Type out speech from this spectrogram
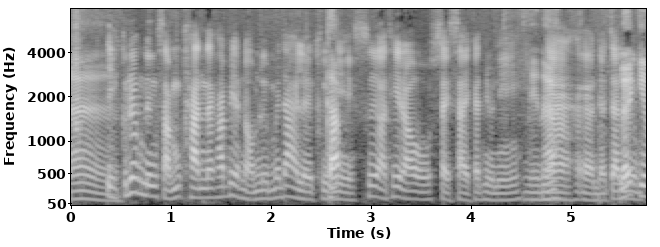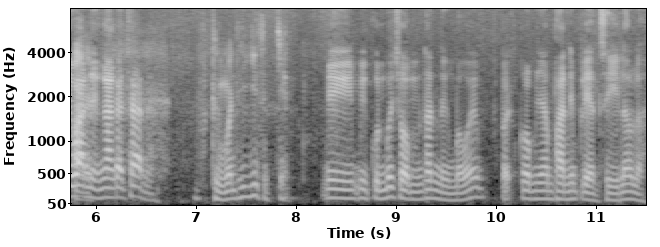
อ่าอีกเรื่องหนึ่งสำคัญนะครับพี่หนอมลืมไม่ได้เลยคือครับ มีเสื้อที่เราใส่ใส่ๆกันอยู่นี้นี่นะเออเดี๋ยวจะเหลืลือมกี่วันไปหนึ่งงานกาชาติน่ะถึงวันที่ 27มีมีคุณผู้ชมท่านหนึ่งบอกว่ากรมยามพันธุ์นี่เปลี่ยนสีแล้วเหรอ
